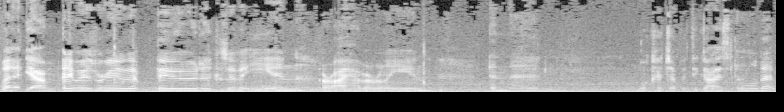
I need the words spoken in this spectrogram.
But yeah, anyways, we're gonna get food because we haven't eaten, or I haven't really eaten. And then we'll catch up with you guys in a little bit.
